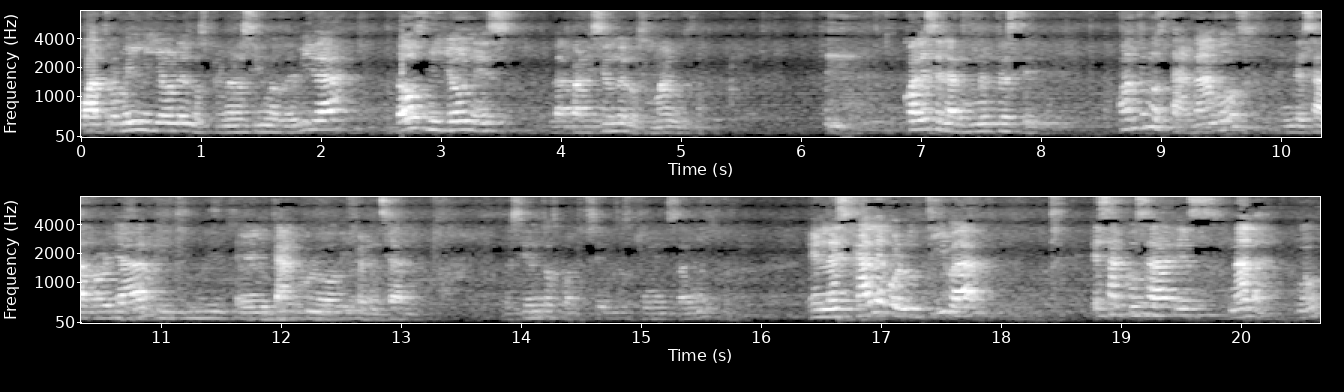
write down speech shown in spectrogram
4 mil millones los primeros signos de vida, 2 millones la aparición de los humanos. ¿Cuál es el argumento este? ¿Cuánto nos tardamos en desarrollar el cálculo diferencial? ¿300, 400, 500 años? En la escala evolutiva, esa cosa es nada, ¿no?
